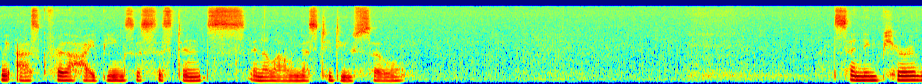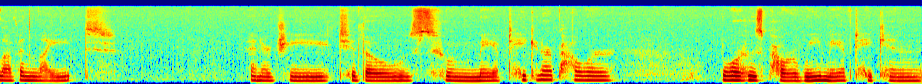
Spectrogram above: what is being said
We ask for the high being's assistance in allowing us to do so. Sending pure love and light energy to those who may have taken our power or whose power we may have taken.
